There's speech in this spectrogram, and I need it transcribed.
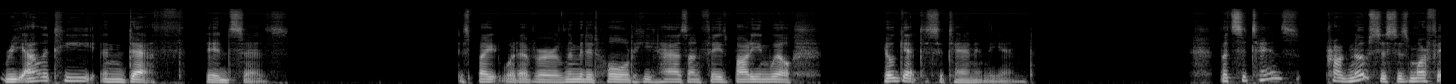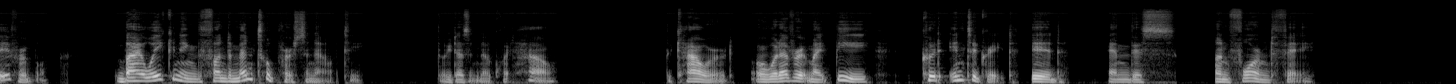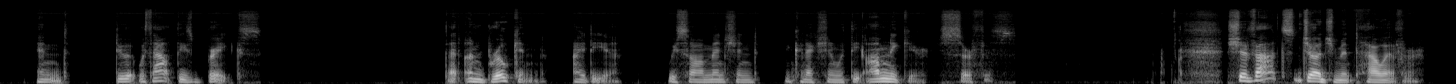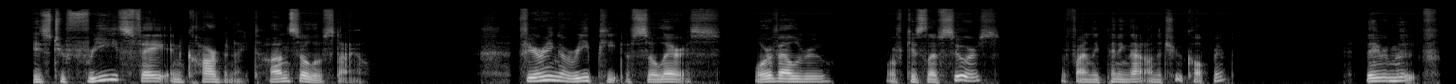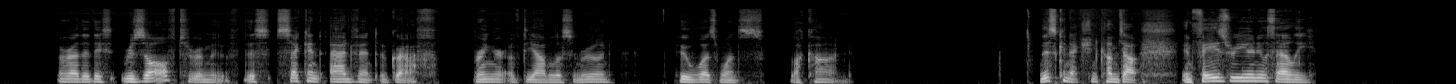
Reality and death, Id says. Despite whatever limited hold he has on Fei's body and will, he'll get to Citan in the end. But Citan's prognosis is more favorable. By awakening the fundamental personality, though he doesn't know quite how, the coward, or whatever it might be, could integrate id and this unformed Fei and do it without these breaks. That unbroken idea we saw mentioned in connection with the Omnigear surface. Shevat's judgment, however, is to freeze Fei in carbonite, Han Solo style. Fearing a repeat of Solaris, or of Elru, or of Kislev's sewers, we're finally pinning that on the true culprit, they remove or rather they resolve to remove this second advent of Grahf, bringer of Diabolus and ruin, who was once Lacan. This connection comes out in Fei's reunion with Elly,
